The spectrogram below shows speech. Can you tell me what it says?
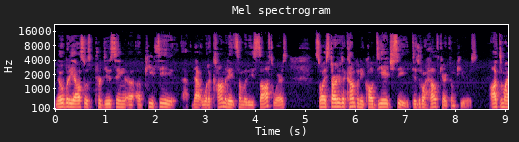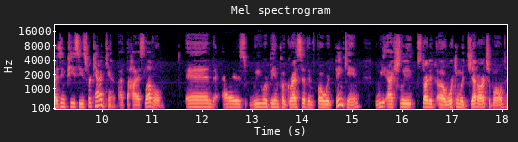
Nobody else was producing a, a PC that would accommodate some of these softwares. So I started a company called DHC, Digital Healthcare Computers, optimizing PCs for CAD CAM at the highest level. And as we were being progressive and forward thinking, we actually started uh, working with Jed Archibald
